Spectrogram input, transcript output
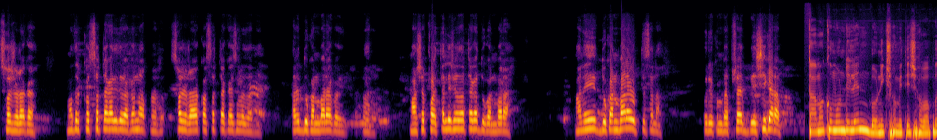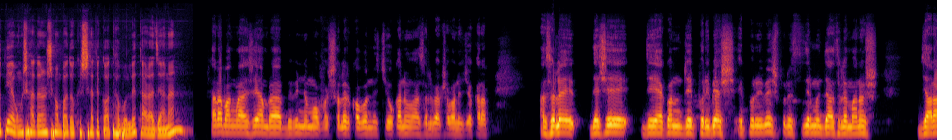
ছয়শো টাকা। আমাদের খরচার টাকা দিতে হবে এখন আপনার ছয়শো টাকা খরচার টাকায় চলে যাবে। তাহলে দোকান ভাড়া কই আপনার? মাসে পঁয়তাল্লিশ হাজার টাকা দোকান ভাড়া। মানে দোকান ভাড়া উঠতেছে না। ওইরকম ব্যবসায় বেশি খারাপ। তামাকু মন্ডিলেন বণিক সমিতির সভাপতি এবং সাধারণ সম্পাদকের সাথে কথা বললে তারা জানান সারা বাংলাদেশে আমরা বিভিন্ন মফস্বলের খবর নিচ্ছি ওখানেও আসলে ব্যবসা বাণিজ্য খারাপ। আসলে দেশে যে এখন যে পরিবেশ এই পরিবেশ পরিস্থিতির মধ্যে আসলে মানুষ যারা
